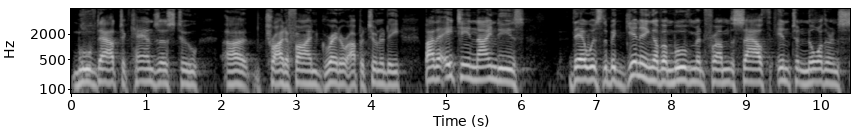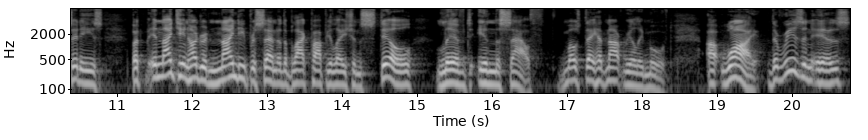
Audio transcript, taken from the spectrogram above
moved out to Kansas to uh, try to find greater opportunity. By the 1890s, there was the beginning of a movement from the South into northern cities. But in 1900, 90% of the black population still lived in the South. Most, they had not really moved. Uh, why? The reason is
